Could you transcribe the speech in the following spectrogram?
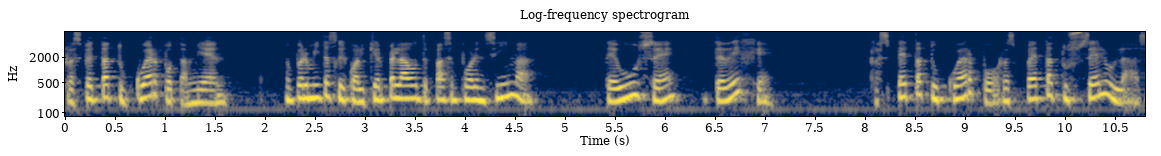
Respeta tu cuerpo también. No permitas que cualquier pelado te pase por encima, te use y te deje. Respeta tu cuerpo, respeta tus células.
